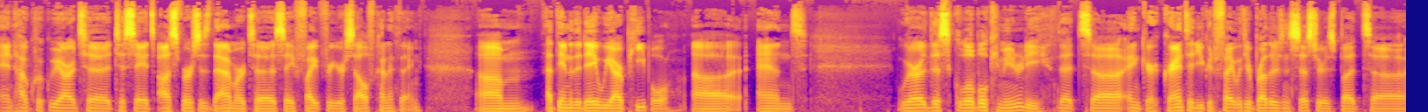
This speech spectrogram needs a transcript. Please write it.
and how quick we are to to say it's us versus them or to say fight for yourself kind of thing. Um, at the end of the day, we are people, uh, and we are this global community that. Uh, and granted, you can fight with your brothers and sisters, but uh,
